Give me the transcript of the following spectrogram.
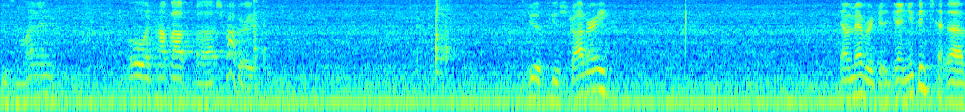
do some lemon. Oh, and how about uh, strawberry? Do a few strawberry. Now remember, and you can uh,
